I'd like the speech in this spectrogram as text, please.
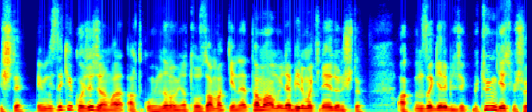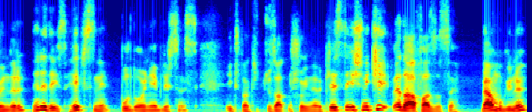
İşte evinizdeki koca canavar artık oyundan oyuna tozlanmak yerine tamamıyla bir makineye dönüştü. Aklınıza gelebilecek bütün geçmiş oyunları neredeyse hepsini burada oynayabilirsiniz. Xbox 360 oyunları, PlayStation 2 ve daha fazlası. Ben bugünü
